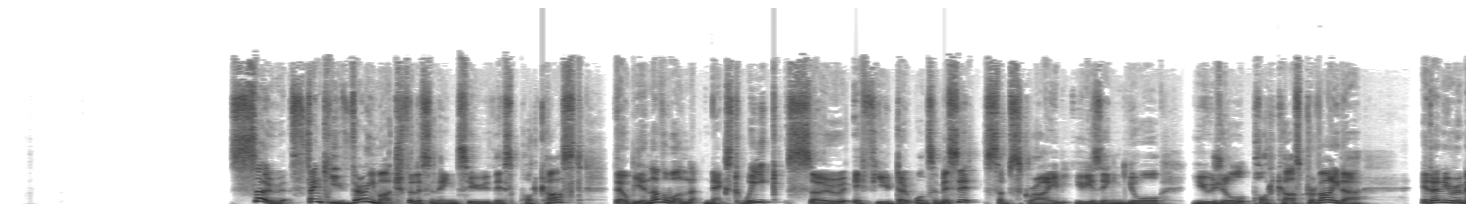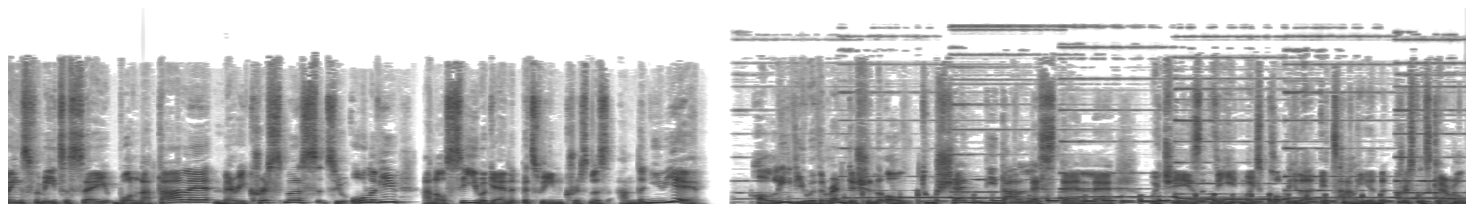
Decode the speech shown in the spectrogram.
So, thank you very much for listening to this podcast. There'll be another one next week. So, if you don't want to miss it, subscribe using your usual podcast provider. It only remains for me to say Buon Natale, Merry Christmas to all of you, and I'll see you again between Christmas and the New Year. I'll leave you with a rendition of Tu scendi dalle stelle, which is the most popular Italian Christmas carol.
